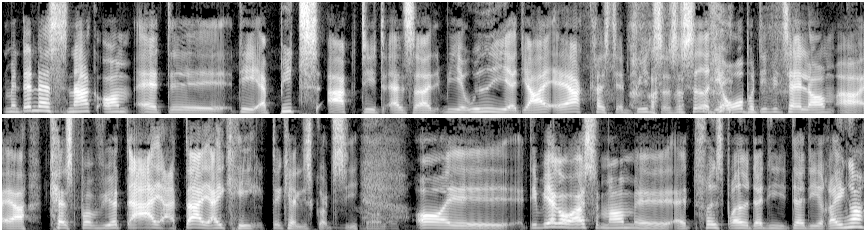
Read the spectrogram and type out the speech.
men den der snak om, at øh, det er bitsagtigt, altså at vi er ude i, at jeg er Christian Bits, og så sidder de over på det, vi taler om, og er Kasper Vyrt, der er jeg, der er jeg ikke helt, det kan jeg lige så godt sige. Og øh, det virker jo også som om, øh, at frihedsbrevet, da de, da de ringer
